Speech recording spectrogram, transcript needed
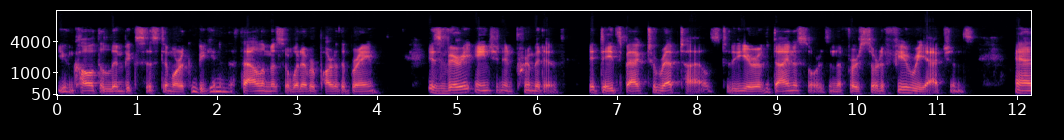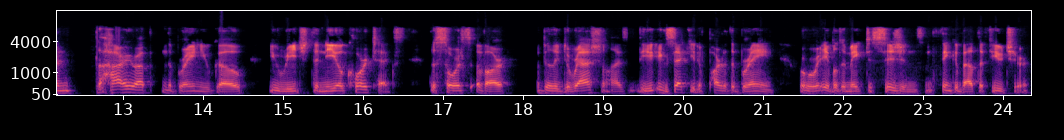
you can call it the limbic system, or it can begin in the thalamus or whatever part of the brain, is very ancient and primitive. It dates back to reptiles, to the era of the dinosaurs and the first sort of fear reactions. And the higher up in the brain you go, you reach the neocortex, the source of our ability to rationalize, the executive part of the brain, where we're able to make decisions and think about the future.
